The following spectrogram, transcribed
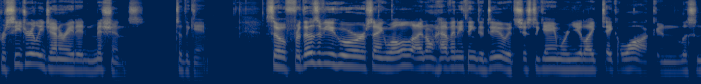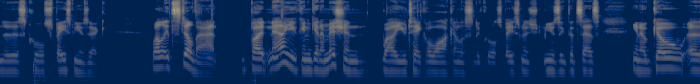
procedurally generated missions to the game. So for those of you who are saying, "Well, I don't have anything to do. It's just a game where you like take a walk and listen to this cool space music." Well, it's still that, but now you can get a mission while you take a walk and listen to cool space music that says, you know, go uh,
